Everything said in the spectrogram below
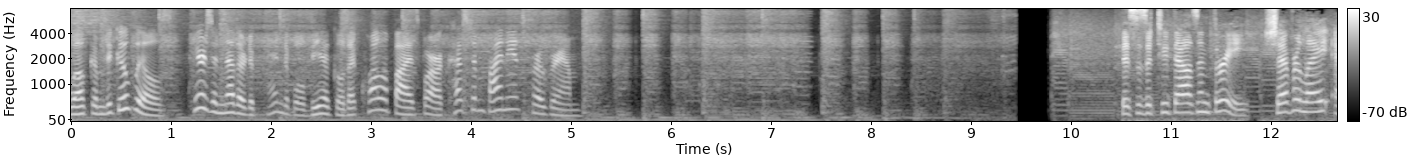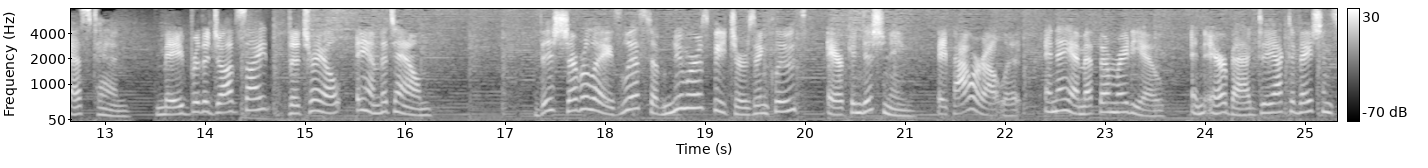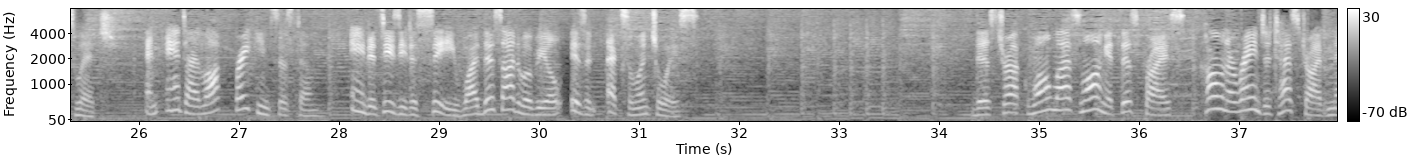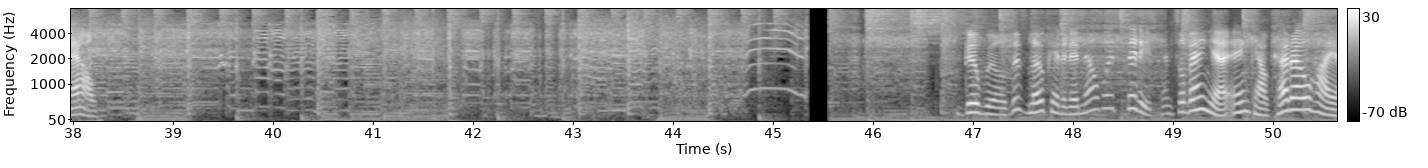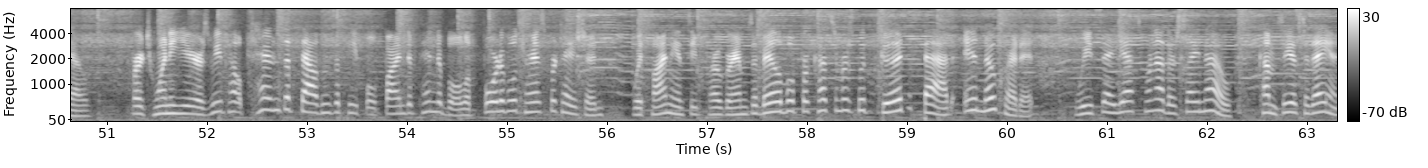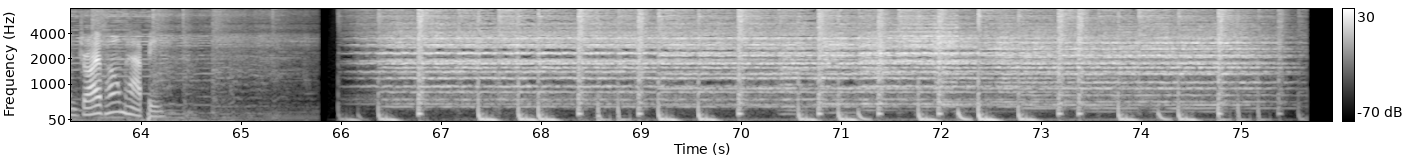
Welcome to Good Wheels. Here's another dependable vehicle that qualifies for our custom finance program. This is a 2003 Chevrolet S10, made for the job site, the trail, and the town. This Chevrolet's list of numerous features includes air conditioning, a power outlet, an AM FM radio, an airbag deactivation switch, an anti-lock braking system, and it's easy to see why this automobile is an excellent choice. This truck won't last long at this price. Call and arrange a test drive now. Good Wheels is located in Ellwood City, Pennsylvania, and Calcutta, Ohio. For 20 years, we've helped tens of thousands of people find dependable, affordable transportation with financing programs available for customers with good, bad, and no credit. We say yes when others say no. Come see us today and drive home happy.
